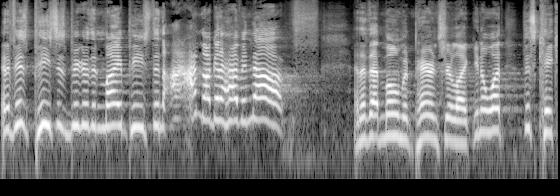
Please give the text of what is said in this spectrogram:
And if his piece is bigger than my piece, then I, am not going to have enough. And at that moment, parents, you're like, you know what? This cake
